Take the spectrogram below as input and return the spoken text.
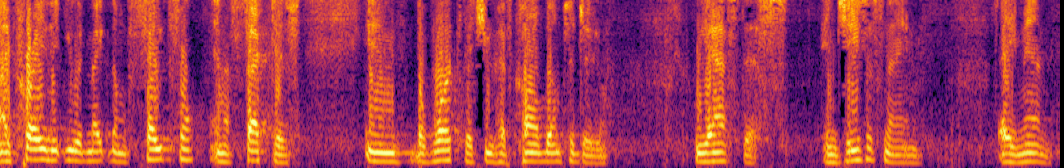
I pray that you would make them faithful and effective in the work that you have called them to do. We ask this in Jesus' name. Amen.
